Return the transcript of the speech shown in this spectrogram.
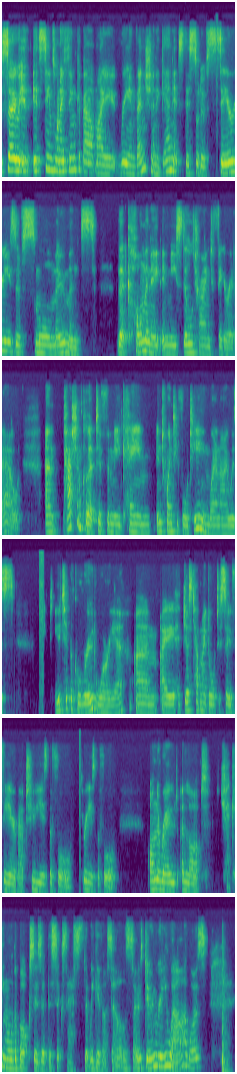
So it, it seems when I think about my reinvention, again, it's this sort of series of small moments that culminate in me still trying to figure it out. And Passion Collective for me came in 2014 when I was your typical road warrior. Um, I had just had my daughter Sophia about two years before, three years before on the road a lot, checking all the boxes of the success that we give ourselves. So I was doing really well. I was,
